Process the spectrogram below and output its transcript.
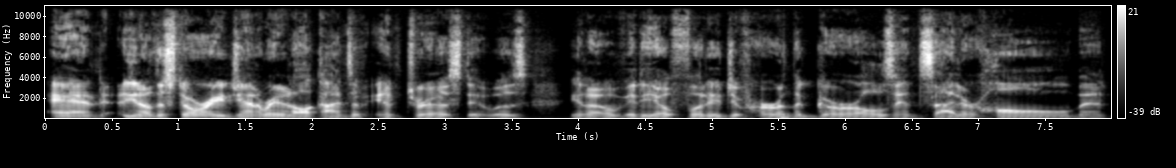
And, you know, the story generated all kinds of interest. It was, you know, video footage of her and the girls inside her home. And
